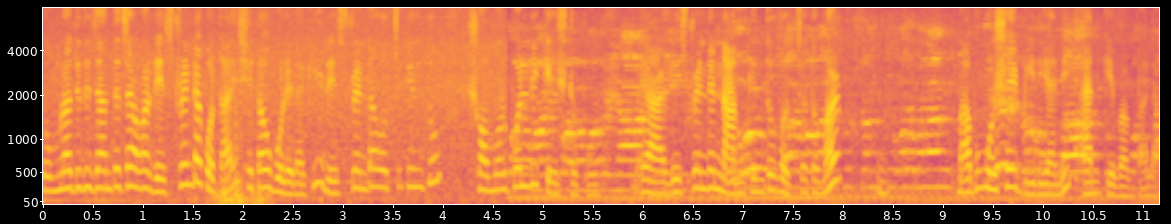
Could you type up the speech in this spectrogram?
তোমরা যদি জানতে চাও আমার রেস্টুরেন্টটা কোথায়, সেটাও বলে রাখি। রেস্টুরেন্টটা হচ্ছে কিন্তু সমরপল্লী কেষ্টপুর। আর রেস্টুরেন্টের নাম কিন্তু হচ্ছে তোমার বাবু মশাই বিরিয়ানি অ্যান্ড কেবাবওয়ালা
